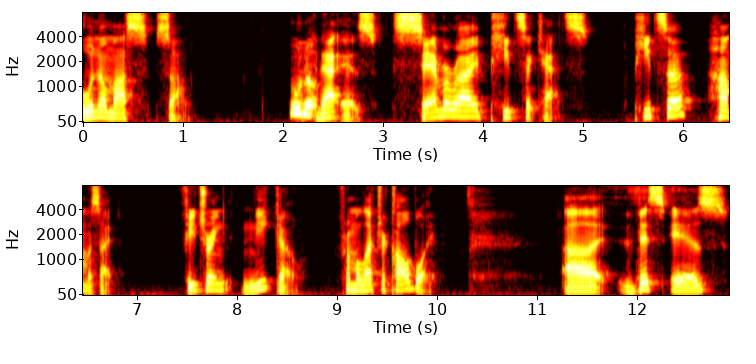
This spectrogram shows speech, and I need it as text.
Uno Mas song, Uno. and that is Samurai Pizza Cats, Pizza Homicide, featuring Nico from Electric Callboy. Uh, this is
